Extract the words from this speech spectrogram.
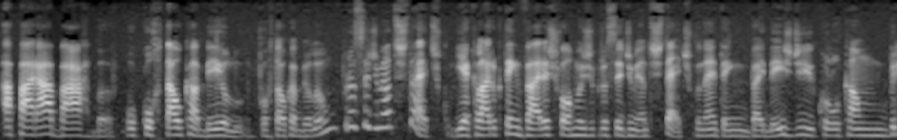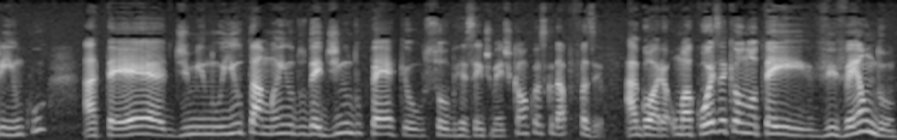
aparar a barba ou cortar o cabelo. Cortar o cabelo é um procedimento estético. E é claro que tem várias formas de procedimento estético, né? Tem, vai desde colocar um brinco até diminuir o tamanho do dedinho do pé, que eu soube recentemente, que é uma coisa que dá para fazer. Agora, uma coisa que eu notei vivendo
